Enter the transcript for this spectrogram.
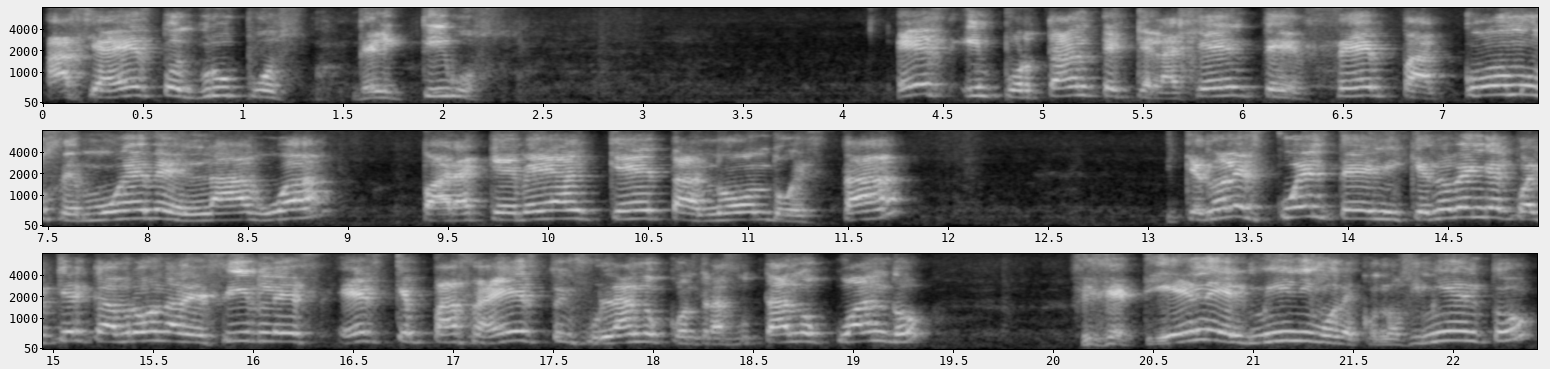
hacia estos grupos delictivos. Es importante que la gente sepa cómo se mueve el agua para que vean qué tan hondo está y que no les cuenten y que no venga cualquier cabrón a decirles es que pasa esto y fulano contra sutano cuando si se tiene el mínimo de conocimiento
